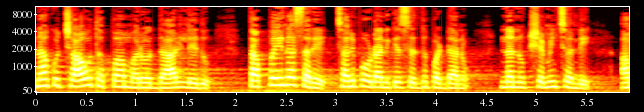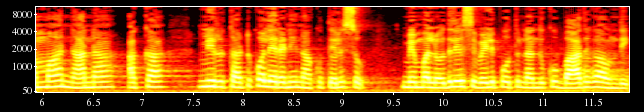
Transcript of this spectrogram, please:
నాకు చావు తప్ప మరో దారి లేదు. తప్పైనా సరే చనిపోవడానికి సిద్ధపడ్డాను. నన్ను క్షమించండి. అమ్మా నాన్న అక్క మీరు తట్టుకోలేరని నాకు తెలుసు. మిమ్మల్ని వదిలేసి వెళ్ళిపోతున్నందుకు బాధగా ఉంది.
